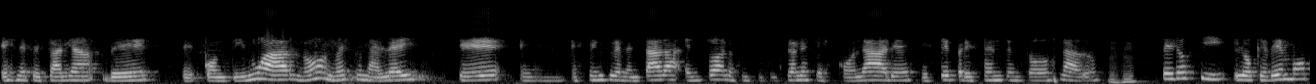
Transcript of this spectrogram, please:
es necesaria de eh, continuar, ¿no? No es una ley que esté implementada en todas las instituciones escolares, que esté presente en todos lados, pero sí lo que vemos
